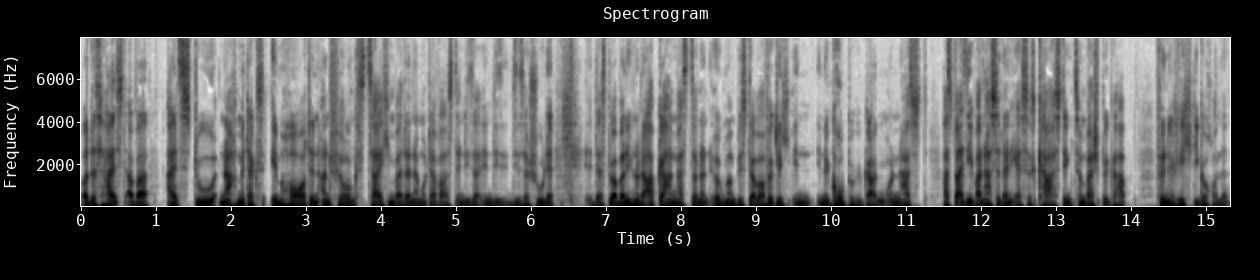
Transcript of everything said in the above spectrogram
Und das heißt aber, als du nachmittags im Hort in Anführungszeichen bei deiner Mutter warst in dieser, in dieser Schule, dass du aber nicht nur da abgehangen hast, sondern irgendwann bist du aber auch wirklich in, in eine Gruppe gegangen und hast, hast, weiß nicht, wann hast du dein erstes Casting zum Beispiel gehabt? Für eine richtige Rolle?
